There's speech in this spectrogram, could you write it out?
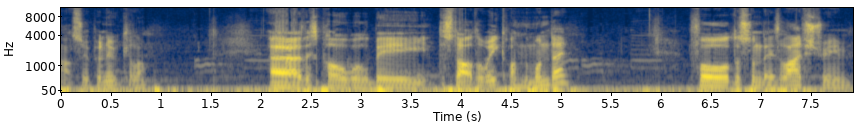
at SuperNukeKiller. Uh, this poll will be the start of the week on the Monday for the Sunday's live stream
